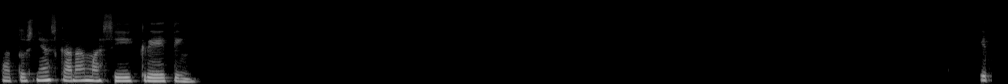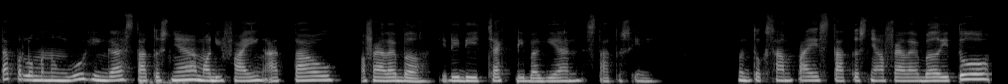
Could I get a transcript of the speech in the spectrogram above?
Statusnya sekarang masih creating. Kita perlu menunggu hingga statusnya modifying atau available. Jadi dicek di bagian status ini. Untuk sampai statusnya available itu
